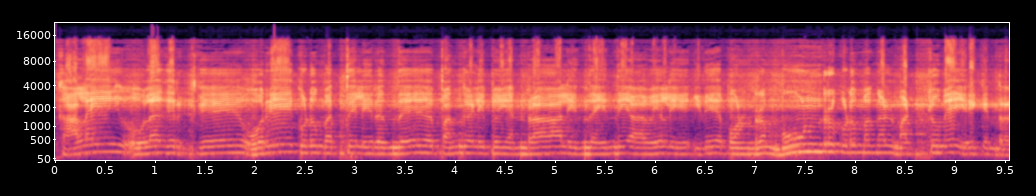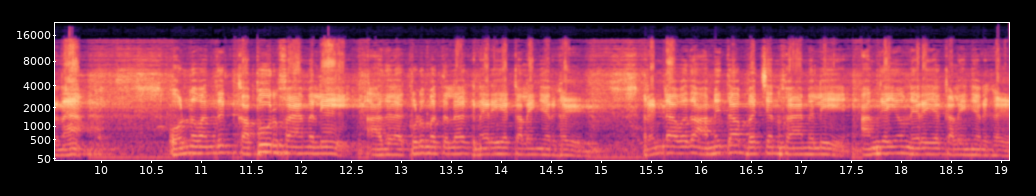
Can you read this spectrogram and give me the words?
கலை உலகிற்கு ஒரே குடும்பத்தில் இருந்து பங்களிப்பு என்றால் இந்த இந்தியாவில் இ- இதே போன்ற மூன்று குடும்பங்கள் மட்டுமே இருக்கின்றன. ஒன்று வந்து கபூர் ஃபேமிலி அதில் குடும்பத்தில் நிறைய கலைஞர்கள். ரெண்டாவது அமிதாப் பச்சன் ஃபேமிலி அங்கேயும் நிறைய கலைஞர்கள்.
